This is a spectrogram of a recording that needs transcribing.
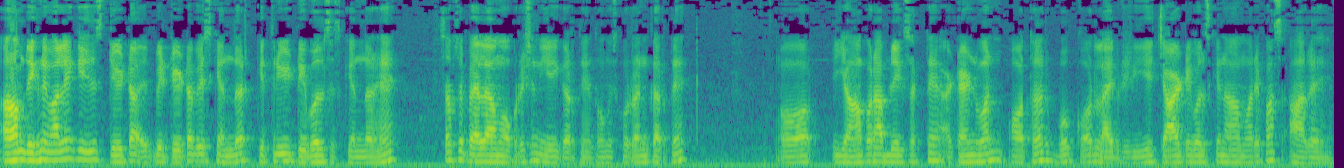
अब हम देखने वाले हैं कि इस डेटा डेटाबेस के अंदर कितनी टेबल्स इसके अंदर हैं। सबसे पहला हम ऑपरेशन यही करते हैं। तो हम इसको रन करते हैं। और यहाँ पर आप देख सकते हैं अटेंड वन ऑथर बुक और लाइब्रेरी ये चार टेबल्स के नाम हमारे पास आ गए हैं।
